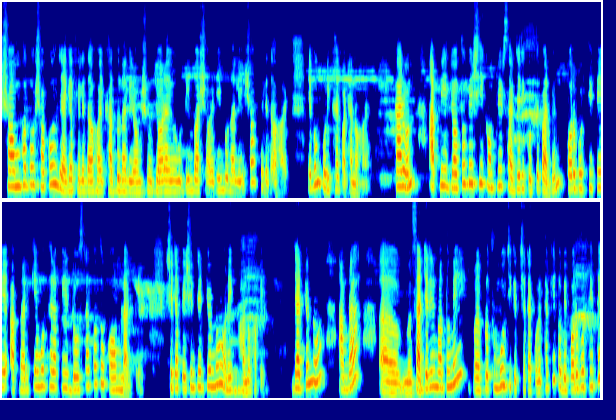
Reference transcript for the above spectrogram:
সম্ভাব্য সকল জায়গা ফেলে দেওয়া হয়। খাদ্যনালীর অংশ, জরায়ু, ডিম্বাশয় ডিম্বনালী সব ফেলে দেওয়া হয় এবং পরীক্ষায় পাঠানো হয়। কারণ আপনি যত বেশি কমপ্লিট সার্জারি করতে পারবেন, পরবর্তীতে আপনার কেমোথেরাপির ডোজটা তত কম লাগবে। সেটা পেশেন্টের জন্য অনেক ভালো হবে। যার জন্য আমরা সার্জারির মাধ্যমেই প্রথম মূল চিকিৎসাটা করে থাকি। তবে পরবর্তীতে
